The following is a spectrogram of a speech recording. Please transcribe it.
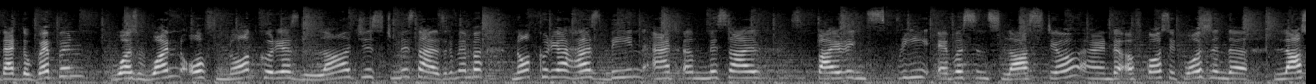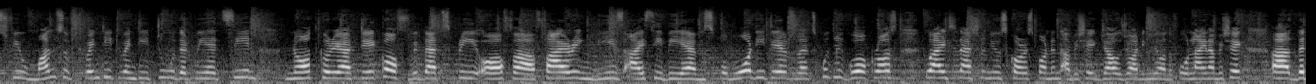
that the weapon was one of North Korea's largest missiles. Remember, North Korea has been at a missile firing spree ever since last year. And uh, of course, it was in the last few months of 2022 that we had seen North Korea take off with that spree of uh, firing these ICBMs. For more details, let's quickly go across to our international news correspondent Abhishek Jha joining me on the phone line. Abhishek, uh, the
